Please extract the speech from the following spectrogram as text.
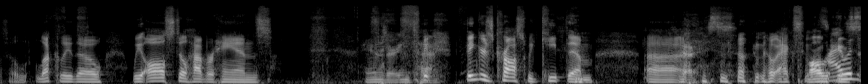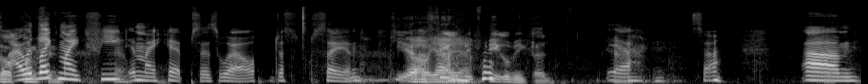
So luckily, though, we all still have our hands. Hands are intact. Fingers crossed, we keep them. Uh, Yes. no, no accents. All I would I would like my feet and my hips as well. Just saying. Yeah, Oh, yeah, feet, yeah. Would be, feet would be good. Yeah. So um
